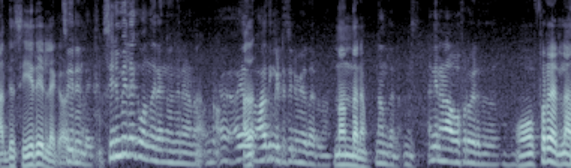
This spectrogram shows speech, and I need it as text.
ആദ്യം സീരിയലിലേക്ക് സിനിമയിലേക്ക് വന്ന രംഗം എങ്ങനെയാണ്? ആദ്യം കിട്ടിയ സിനിമ ഏതായിരുന്നു? നന്ദനം. നന്ദനം. എങ്ങനെയാണ് ഓഫർ വരുന്നത്? ഓഫർ അല്ല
